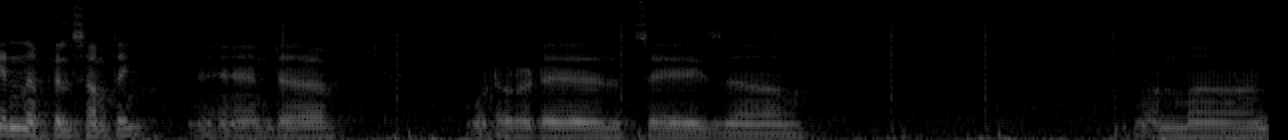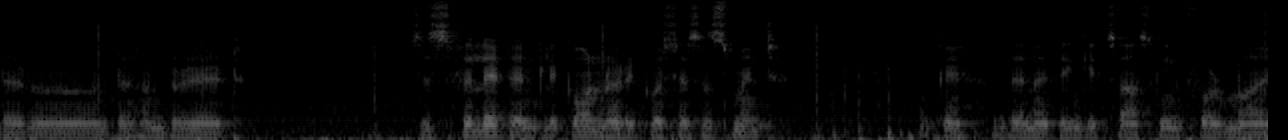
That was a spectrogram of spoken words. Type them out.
can uh, fill something. And uh, whatever it is it says um, one month around 100 just fill it and click on request assessment. Okay then I think it's asking for my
